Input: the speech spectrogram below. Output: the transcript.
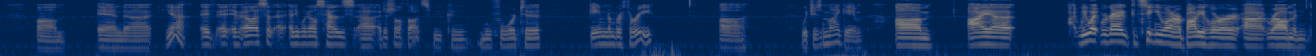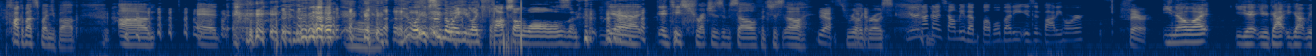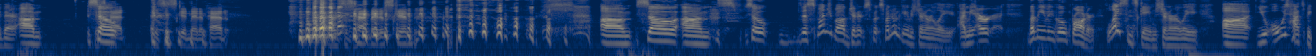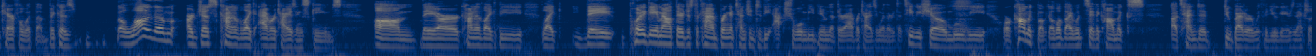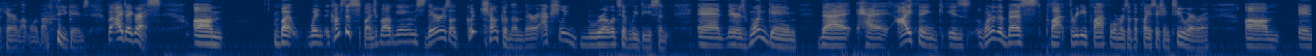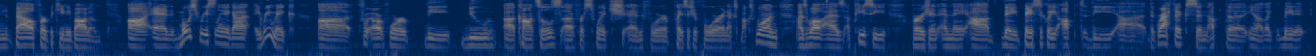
Um, and uh, yeah, if if else anyone else has uh, additional thoughts, we can move forward to game number three, uh, which is my game. Um, I uh, we went. We're gonna continue on our body horror uh, realm and talk about SpongeBob. Um, and Oh. well, you've seen the way he like flops on walls and yeah, and he stretches himself. It's just, uh, Yeah, it's really Okay. gross. You're not gonna tell me that Bubble Buddy isn't body horror? fair. You know what? Yeah, you got you got me there. Um, His so hat, is his skin made of hat? His hat made of skin? um so um so the SpongeBob gener- Sp- SpongeBob games generally I mean or let me even go broader License games generally uh you always have to be careful with them because a lot of them are just kind of like advertising schemes Um, they are kind of like the like they put a game out there just to kind of bring attention to the actual medium that they're advertising, whether it's a TV show, movie, or comic book. Although I would say the comics uh, tend to do better with video games and actually care a lot more about video games. But I digress. Um, but when it comes to SpongeBob games, there is a good chunk of them. They're actually relatively decent, and there's one game that ha- I think is one of the best plat- 3D platformers of the PlayStation 2 era. Um, in Battle for Bikini Bottom, uh, and most recently I got a remake uh, for for the new uh, consoles uh, for Switch and for PlayStation 4 and Xbox One, as well as a PC version. And they uh, they basically upped the uh, the graphics and upped the you know like made it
